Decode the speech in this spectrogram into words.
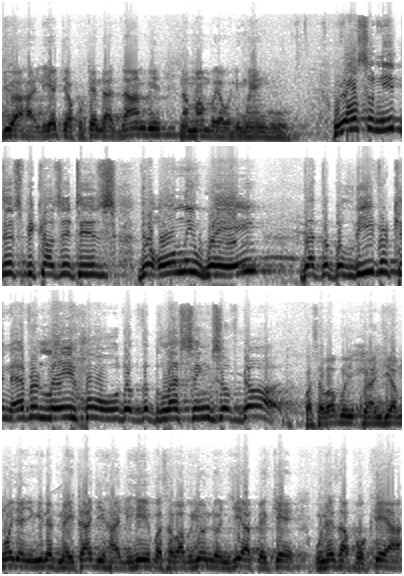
juu ya hali yetu ya kutenda dhambi na mambo ya ulimwengu. We also need this because it is the only way that the believer can ever lay hold of the blessings of God. Kwa sababu kuna njia moja nyingine tunahitaji hali hii, kwa sababu hiyo ndio njia pekee unaweza pokea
